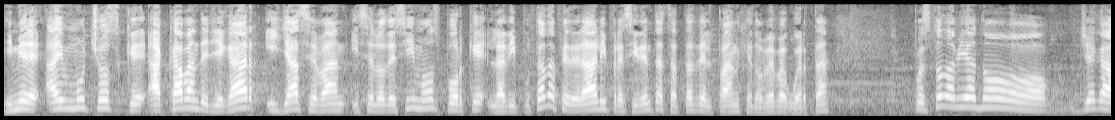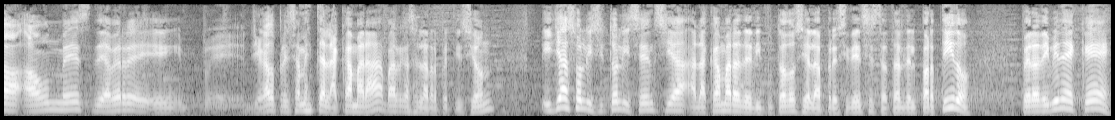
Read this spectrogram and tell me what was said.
Y mire, hay muchos que acaban de llegar y ya se van, y se lo decimos porque la diputada federal y presidenta estatal del PAN, Genoveva Huerta, pues todavía no llega a un mes de haber eh, eh, llegado precisamente a la Cámara, válgase la repetición, y ya solicitó licencia a la Cámara de Diputados y a la presidencia estatal del partido. Pero adivine qué,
